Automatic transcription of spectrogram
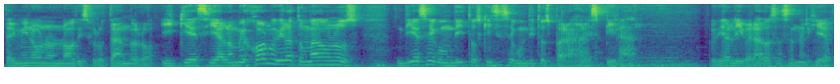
termina uno no disfrutándolo. Y que si a lo mejor me hubiera tomado unos 10 segunditos, 15 segunditos para respirar, hubiera liberado esas energías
